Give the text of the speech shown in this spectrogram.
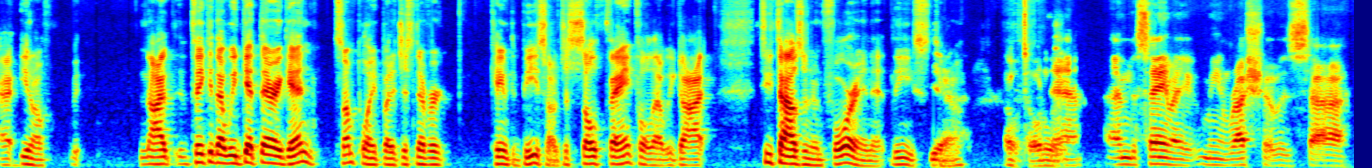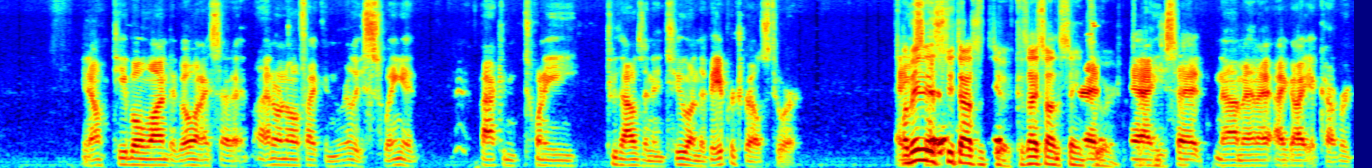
I, you know, not thinking that we'd get there again at some point, but it just never came to be. So I'm just so thankful that we got 2004 in at least, you Yeah. know? oh, totally. Yeah, I'm the same. I mean, Rush. It was, uh, you know, Tebow wanted to go, and I said, I, I don't know if I can really swing it. Back in 20, 2002 on the Vapor Trails tour. And Or he maybe said- it's 2002 because I saw the same said- tour. yeah, he said, "Nah, man, I, I got you covered."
